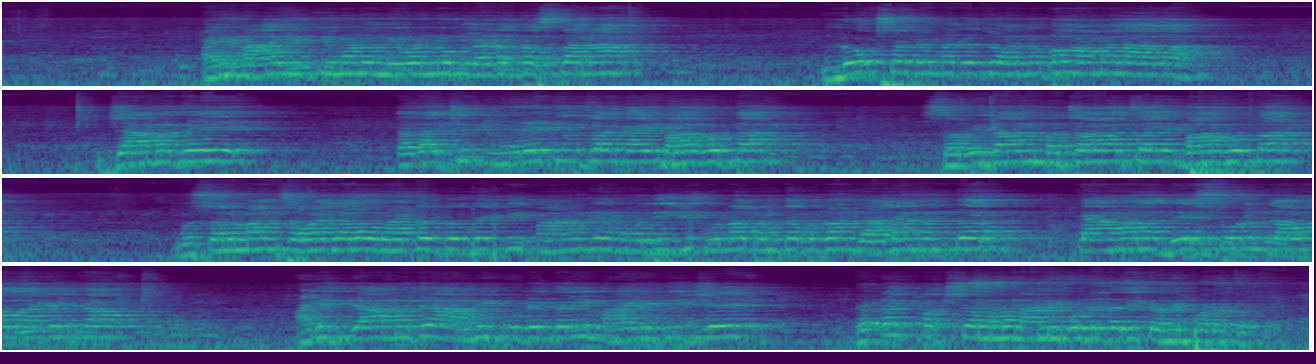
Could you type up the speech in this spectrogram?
आणि महायुती म्हणून निवडणूक लढत असताना लोकसभेमध्ये जो अनुभव आम्हाला आला ज्यामध्ये कदाचित नेरेटिव्हचा काही भाग होता संविधान बचावाचा एक भाग होता. मुसलमान समाजाला वाटत होतं की माननीय मोदीजी पुन्हा पंतप्रधान झाल्यानंतर काय आम्हाला देश सोडून जावा लागेल का? आणि त्यामध्ये आम्ही कुठेतरी महायुतीचे घटक पक्ष म्हणून आम्ही कुठेतरी कमी पडत होतो.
